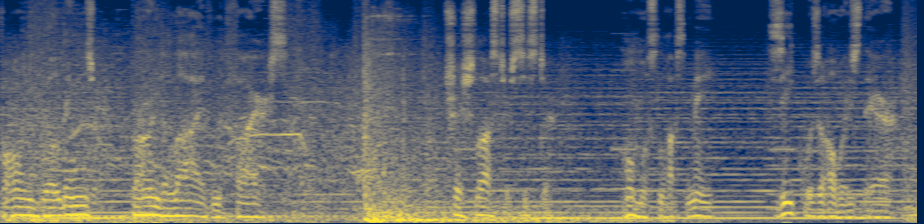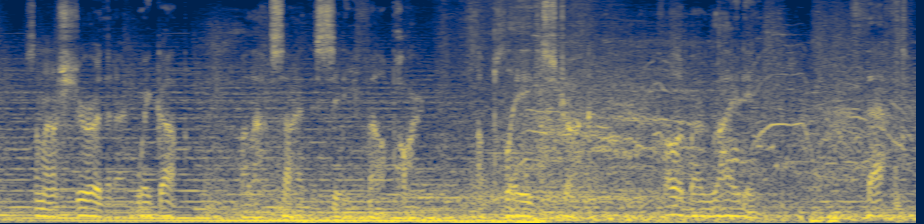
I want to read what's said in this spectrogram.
falling buildings or burned alive in the fires. Trish lost her sister, almost lost me. Zeke was always there, somehow sure that I'd wake up, while outside the city fell apart. A plague struck, followed by rioting, theft,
